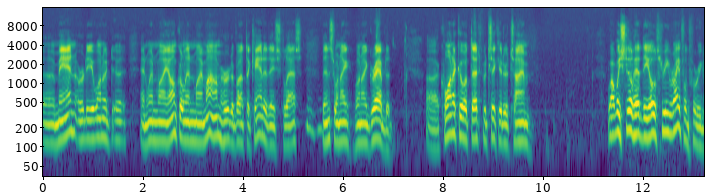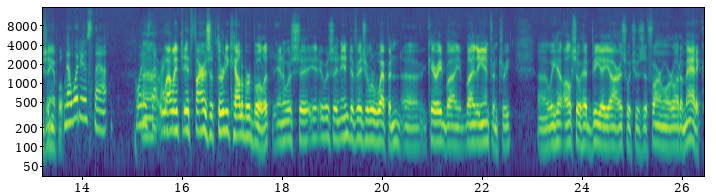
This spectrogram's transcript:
uh, man, or do you want to? Uh, and when my uncle and my mom heard about the candidates class, then's when I when I grabbed it. Uh, Quantico at that particular time. Well, we still had the 03 rifle, for example. Now, what is that? What is Uh, that? Well, it, it fires a 30 caliber bullet, and it was uh, it, it was an individual weapon uh, carried by by the infantry. Uh, we ha- also had BARs, which was a far more automatic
